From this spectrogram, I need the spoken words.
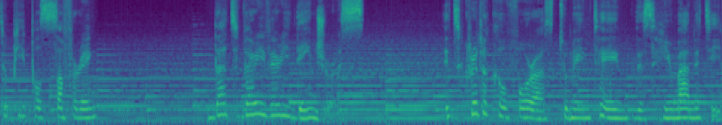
to people's suffering, that's very, very dangerous. It's critical for us to maintain this humanity.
